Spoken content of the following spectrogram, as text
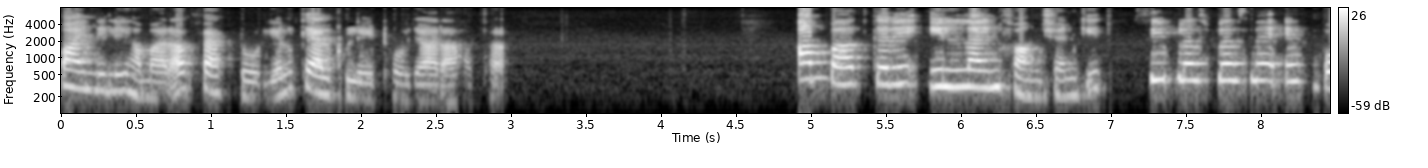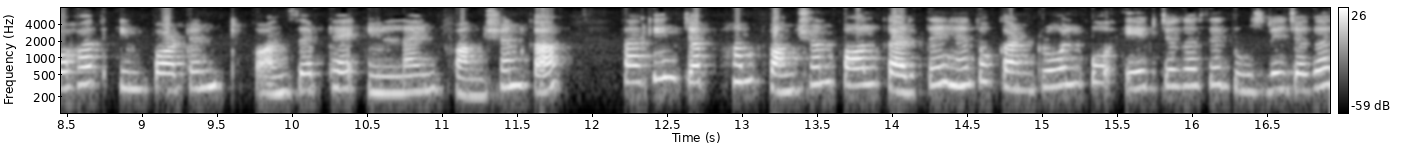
फाइनली हमारा फैक्टोरियल कैलकुलेट हो जा रहा था। अब बात करें इनलाइन फ़ंक्शन की C++ में एक बहुत इंपॉर्टेंट कॉन्सेप्ट है इनलाइन फ़ंक्शन का, ताकि जब हम फ़ंक्शन कॉल करते हैं तो कंट्रोल को एक जगह से दूसरी जगह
